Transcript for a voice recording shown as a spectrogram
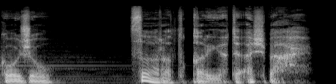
كوجو صارت قرية أشباح.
